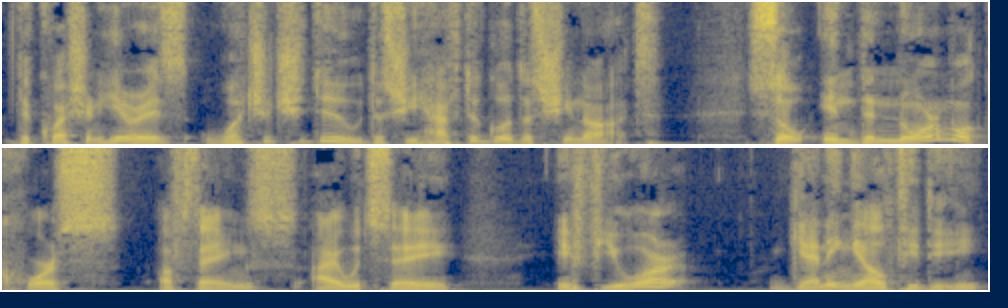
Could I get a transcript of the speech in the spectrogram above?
the question here is, what should she do? Does she have to go? Does she not? So in the normal course of things, I would say if you are getting LTD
